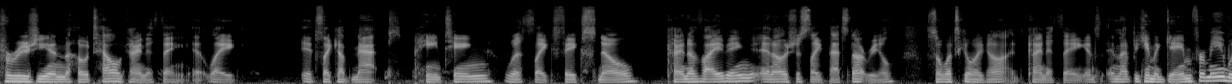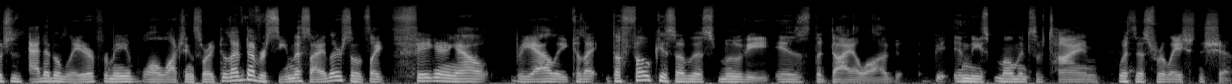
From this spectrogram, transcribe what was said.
Parisian hotel kind of thing. It like it's like a matte painting with like fake snow kind of vibing and I was just like that's not real. So what's going on kind of thing. And and that became a game for me which is added a layer for me while watching story because I've never seen this either so it's like figuring out reality because I the focus of this movie is the dialogue in these moments of time with this relationship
